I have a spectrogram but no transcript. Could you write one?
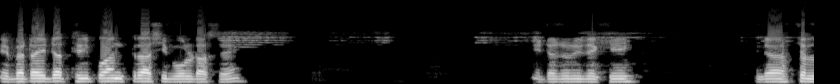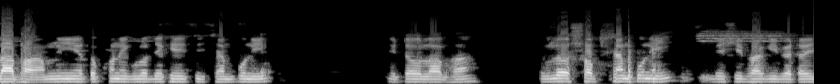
এই ব্যাটারিটা থ্রি পয়েন্ট তিরাশি ভোল্ট আছে। এটা যদি দেখি, এটা হচ্ছে লাভা। আমি এতক্ষণ এগুলো দেখিয়েছি শ্যাম্পুনি এটাও লাভা। এগুলো সব শ্যাম্পুনি বেশিরভাগই ব্যাটারি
